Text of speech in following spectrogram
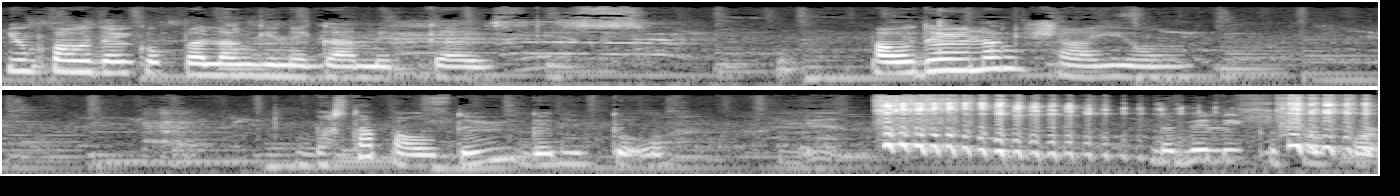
Yung powder ko palang ginagamit guys is powder lang siya yung basta powder, ganito oh. Ayan. Nabili ko siya for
